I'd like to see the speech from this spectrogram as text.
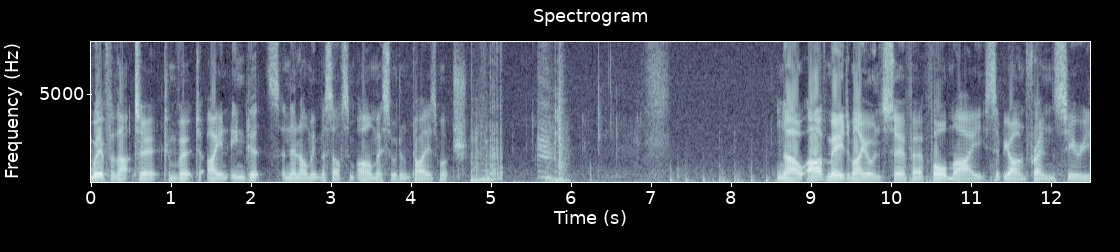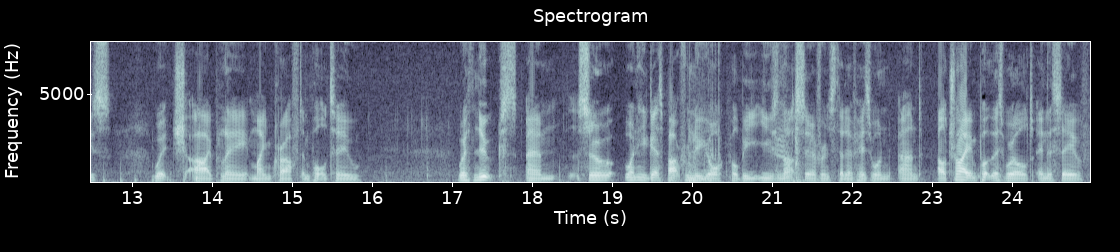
Wait for that to convert to iron ingots, and then I'll make myself some armor so I don't die as much. Now, I've made my own server for my Scipion Friends series, which I play Minecraft and Portal 2 with Nukes. Um, so when he gets back from New York, we'll be using that server instead of his one, and I'll try and put this world in the save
